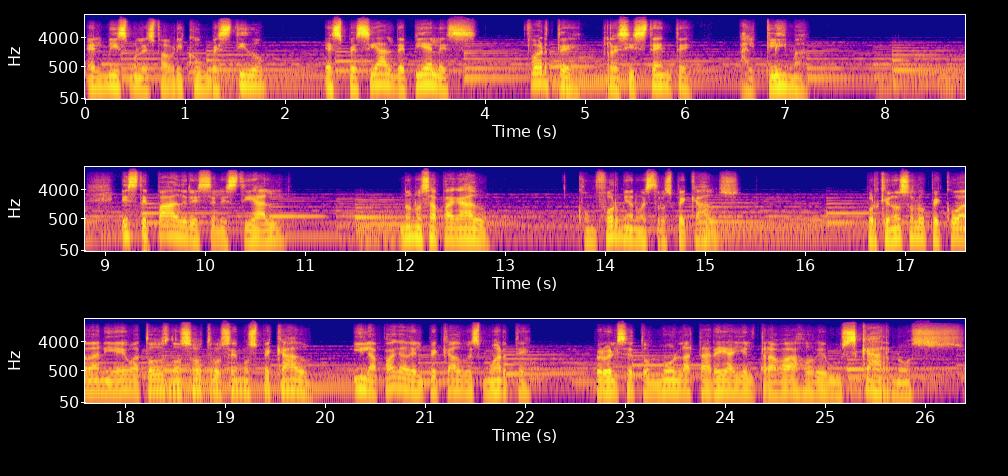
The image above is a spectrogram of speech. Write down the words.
Él mismo les fabricó un vestido especial de pieles, fuerte, resistente al clima. Este Padre Celestial no nos ha pagado conforme a nuestros pecados, porque no solo pecó Adán y Eva, todos nosotros hemos pecado y la paga del pecado es muerte, pero Él se tomó la tarea y el trabajo de buscarnos,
